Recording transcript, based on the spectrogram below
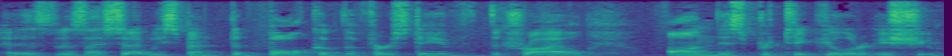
As, as I said, we spent the bulk of the first day of the trial on this particular issue.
